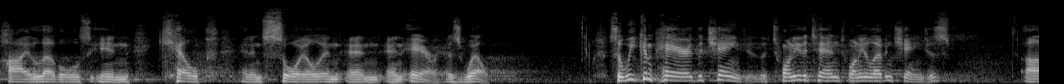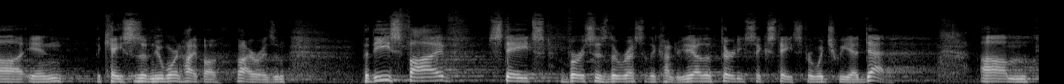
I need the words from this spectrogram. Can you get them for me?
high levels in kelp and in soil and, and, and air as well. So we compared the changes, the 20 to 10, 2011 changes uh, in the cases of newborn hypothyroidism for these five states versus the rest of the country, the other 36 states for which we had data. Um,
